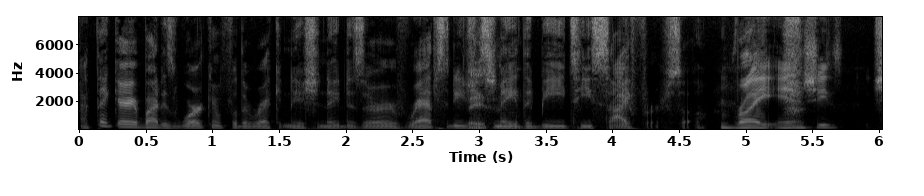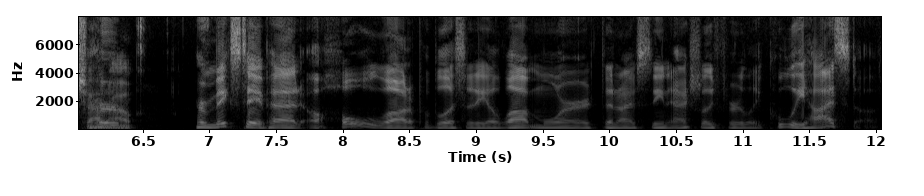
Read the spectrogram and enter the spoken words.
I think everybody's working for the recognition they deserve. Rapsody just made the BET cipher, so Right, and she's shout her, out. Her mixtape had a whole lot of publicity, a lot more than I've seen actually for like Cooley High stuff,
